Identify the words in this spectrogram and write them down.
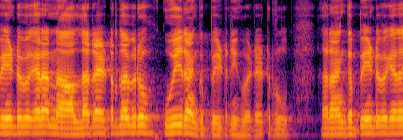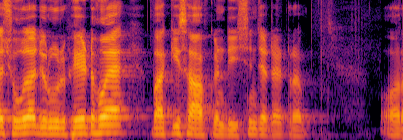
ਪੇਂਟ ਵਗੈਰਾ ਨਾਲ ਦਾ ਟਰੈਕਟਰ ਦਾ ਵੀਰੋ, ਕੋਈ ਰੰਗ ਪੇਂਟ ਨਹੀਂ ਹੋਇਆ ਟਰੈਕਟਰ ਨੂੰ। ਰੰਗ ਪੇਂਟ ਵਗੈਰਾ ਸ਼ੋਅ ਦਾ ਜ਼ਰੂਰ ਫੇਟ ਹੋਇਆ ਬਾਕੀ ਸਾਫ਼ ਕੰਡੀਸ਼ਨ 'ਚ ਹੈ ਟਰੈਕਟਰ। ਔਰ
